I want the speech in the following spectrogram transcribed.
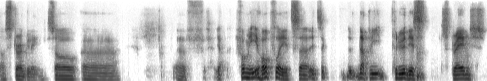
are struggling. So uh, uh, yeah, for me, hopefully it's uh, it's a, that we through this strange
